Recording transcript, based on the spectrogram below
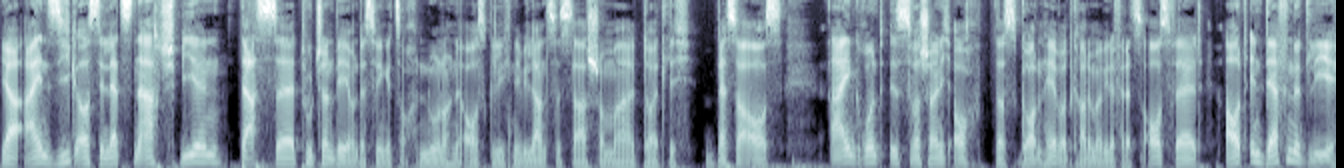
ja, ein Sieg aus den letzten acht Spielen, das äh, tut schon weh. Und deswegen jetzt auch nur noch eine ausgeglichene Bilanz. Das sah schon mal deutlich besser aus. Ein Grund ist wahrscheinlich auch, dass Gordon Hayward gerade mal wieder verletzt ausfällt. Out indefinitely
